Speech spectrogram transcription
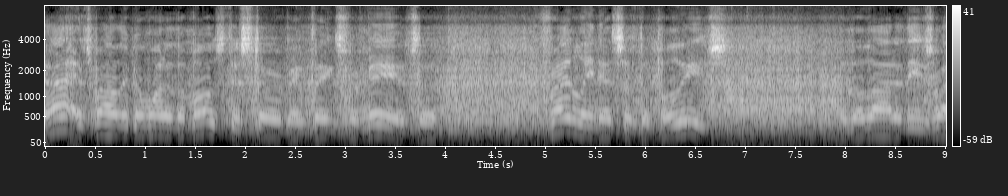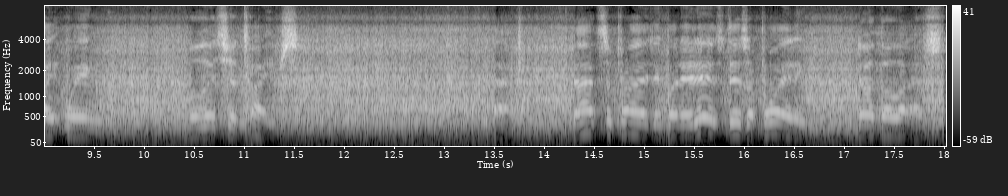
That has probably been one of the most disturbing things for me. It's the friendliness of the police with a lot of these right-wing militia types. Not surprising, but it is disappointing nonetheless.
